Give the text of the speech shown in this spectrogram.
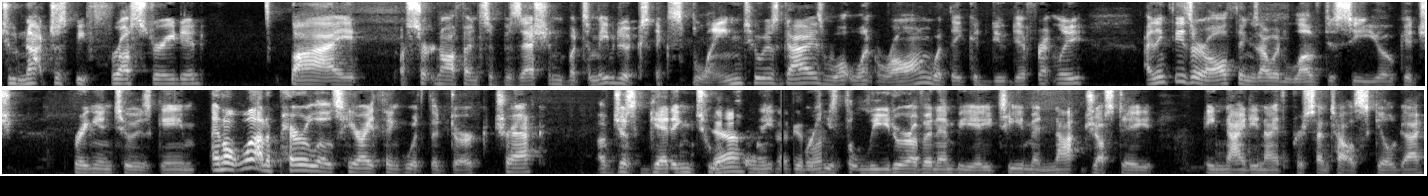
to not just be frustrated by a certain offensive possession, but to maybe to ex- explain to his guys what went wrong, what they could do differently. I think these are all things I would love to see Jokic bring into his game, and a lot of parallels here. I think with the Dirk track of just getting to Yeah, a point a where one. he's the leader of an NBA team and not just a a 99th percentile skill guy.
